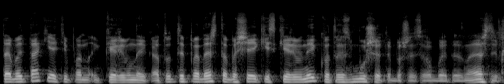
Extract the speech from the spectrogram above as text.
тебе так є, типу, керівник, а тут ти прийдеш, тебе ще якийсь керівник, який змушує тебе щось робити. Знаєш, типу,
